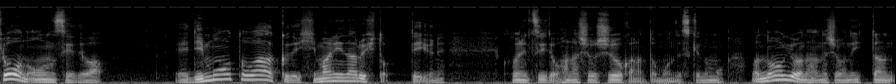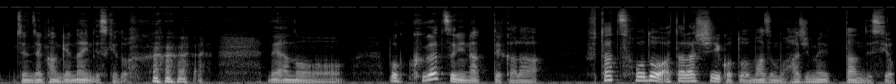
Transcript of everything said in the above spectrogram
今日の音声ではリモートワークで暇になる人っていうねことについてお話をしようかなと思うんですけども、まあ、農業の話はね一旦全然関係ないんですけど。ねあの僕9月になってから2つほど新しいことをまずもう始めたんですよ。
